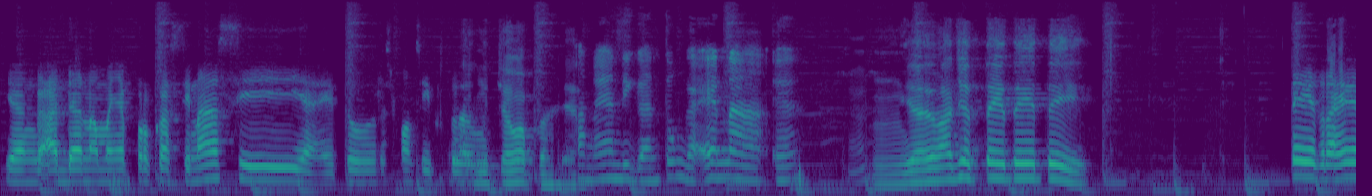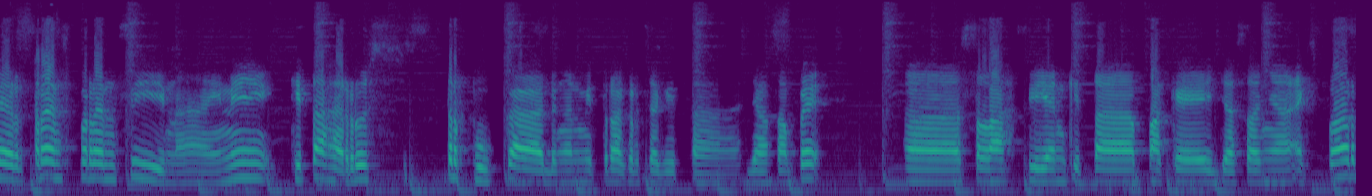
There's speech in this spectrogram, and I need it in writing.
Ya nggak ada namanya prokrastinasi, ya itu responsible. Tanggung jawab lah ya. Karena yang digantung nggak enak ya. Hmm, ya lanjut T T T. T terakhir, transparansi. Nah, ini kita harus terbuka dengan mitra kerja kita. Jangan sampai eh, setelah klien kita pakai jasanya expert,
